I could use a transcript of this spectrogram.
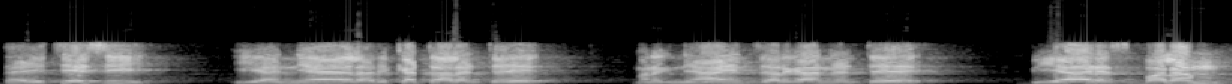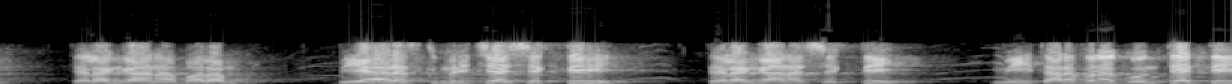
దయచేసి ఈ అన్యాయాలు అరికట్టాలంటే మనకు న్యాయం జరగాలంటే బీఆర్ఎస్ బలం తెలంగాణ బలం. బీఆర్ఎస్కి మీరిచ్చే శక్తి తెలంగాణ శక్తి. మీ తరపున గొంతెత్తి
